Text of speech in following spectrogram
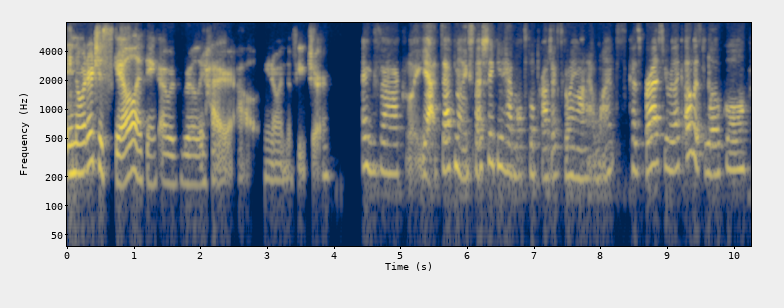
in order to scale, I think I would really hire out, you know, in the future. Exactly. Yeah, definitely. Especially if you have multiple projects going on at once. Because for us, we were like, oh, it's local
